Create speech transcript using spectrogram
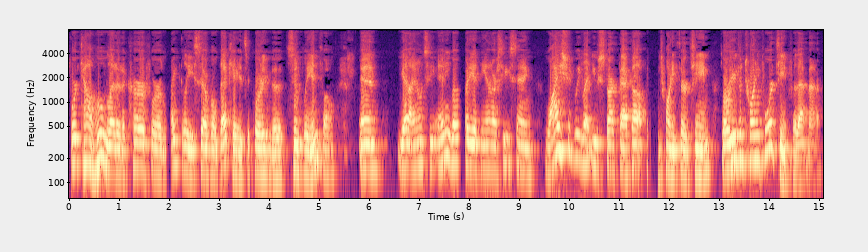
Fort Calhoun let it occur for likely several decades, according to Simply Info, and yet I don't see anybody at the NRC saying, why should we let you start back up 2013 or even 2014 for that matter?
